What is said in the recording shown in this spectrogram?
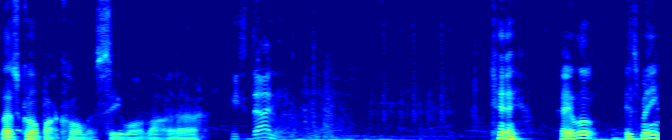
Let's go back home and see what that, uh... It's Danny. Hey, hey look, it's me.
